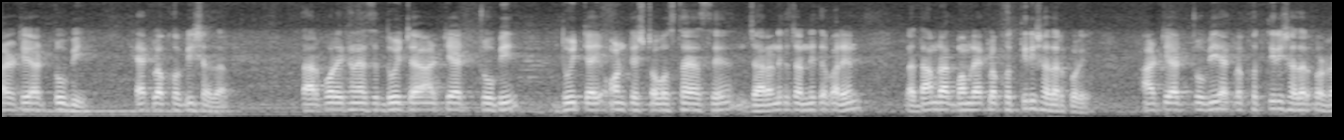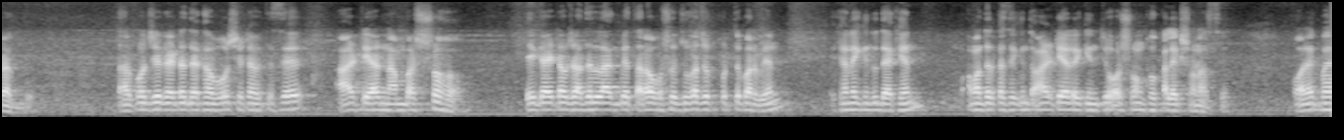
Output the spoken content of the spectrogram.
আরটিআর টু বি এক লক্ষ বিশ হাজার। তারপর এখানে আছে দুইটা আরটিআর টু বি দুইটাই অন টেস্ট অবস্থায় আছে। যারা নিতে চান নিতে পারেন। দাম রাখব আমরা এক লক্ষ তিরিশ হাজার করে। আরটিআর টু বি এক লক্ষ তিরিশ হাজার করে রাখব। তারপর যে গাড়িটা দেখাবো সেটা হইতেছে আরটিআর নাম্বার সহ। এই গাড়িটাও যাদের লাগবে তারা অবশ্যই যোগাযোগ করতে পারবেন। এখানে কিন্তু দেখেন, আমাদের কাছে কিন্তু আরটিআরের কিন্তু অসংখ্য কালেকশন আছে। অনেক ভাই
